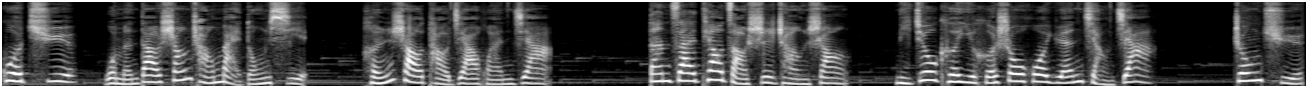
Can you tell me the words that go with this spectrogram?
过去我们到商场买东西，很少讨价还价，但在跳蚤市场上，你就可以和售货员讲价。争取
